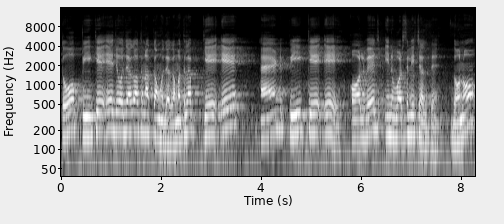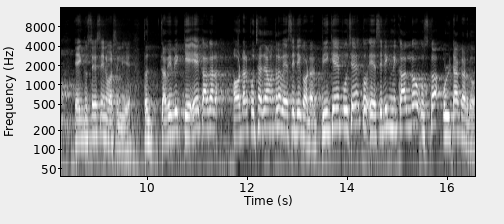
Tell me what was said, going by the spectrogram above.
तो पी के ए जो हो जाएगा, उतना कम हो जाएगा। मतलब के ए एंड पी के ए ऑलवेज इन्वर्सली चलते हैं। दोनों एक दूसरे से इन्वर्सली है। तो कभी भी के ए का अगर ऑर्डर पूछा जाए मतलब एसिडिक ऑर्डर पी के पूछे तो एसिडिक निकाल लो, उसका उल्टा कर दो।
